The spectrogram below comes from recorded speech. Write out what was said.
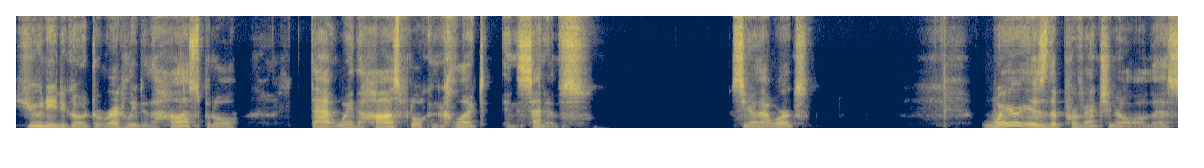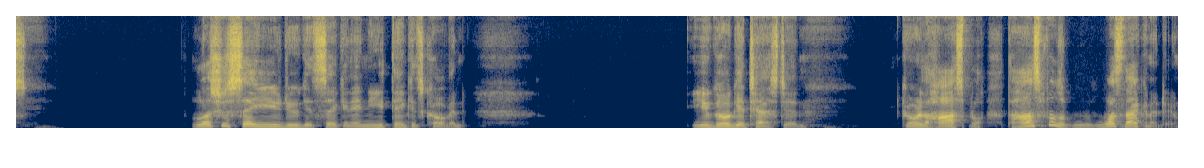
you need to go directly to the hospital. That way, the hospital can collect incentives. See how that works? Where is the prevention in all of this? Let's just say you do get sick and, and you think it's COVID. You go get tested, go to the hospital. The hospital, what's that going to do?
